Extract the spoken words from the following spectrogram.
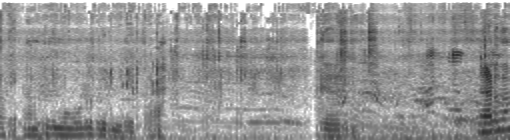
ഓക്കെ നമുക്കിനി മുകളിൽ പോയിട്ട് വീട്ടിൽ എടുക്കാം നടന്നോ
